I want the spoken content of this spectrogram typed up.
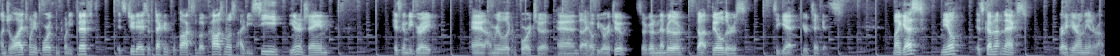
on July 24th and 25th. It's two days of technical talks about Cosmos, IBC, the Interchain. It's going to be great. And I'm really looking forward to it. And I hope you are too. So go to nebula.builders to get your tickets. My guest, Neel, is coming up next, right here on the Interop.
